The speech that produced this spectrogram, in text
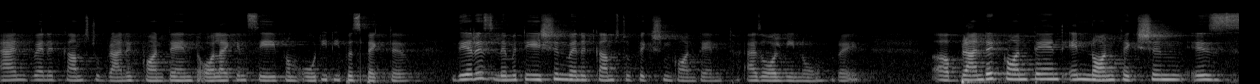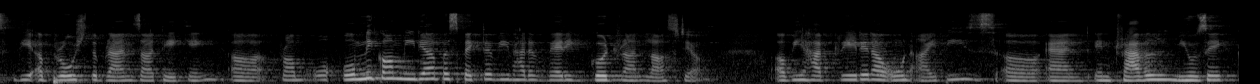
and when it comes to branded content, all I can say from OTT perspective, there is limitation when it comes to fiction content, as all we know, right? Uh, branded content in non-fiction is the approach the brands are taking. Uh, from o- Omnicom media perspective, we've had a very good run last year. Uh, we have created our own IPs uh, and in travel, music,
